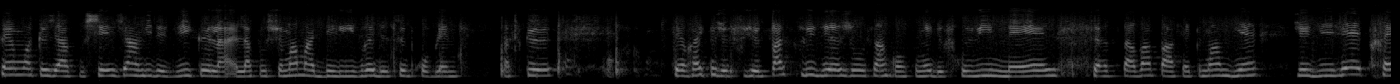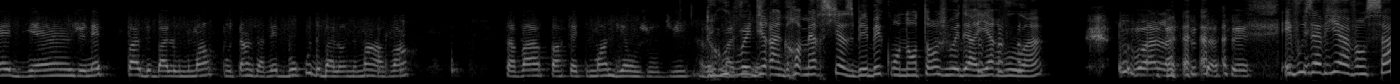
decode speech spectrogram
cinq mois que j'ai accouché, j'ai envie de dire que l'accouchement m'a délivré de ce problème. Parce que c'est vrai que je, je, passe plusieurs jours sans consommer de fruits, mais ça, ça va parfaitement bien. Je digère très bien. Je n'ai pas de ballonnement. Pourtant, j'avais beaucoup de ballonnement avant. Ça va parfaitement bien aujourd'hui. Donc, vous pouvez dire un grand merci à ce bébé qu'on entend jouer derrière vous, hein voilà, tout à fait. Et vous aviez avant ça,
